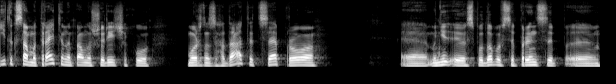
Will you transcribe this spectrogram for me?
І так само третє, напевно, що річ, яку можна згадати, це про е, мені е, сподобався принцип е,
